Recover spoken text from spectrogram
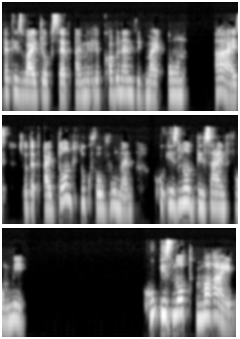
That is why Job said i made a covenant with my own eyes so that i don't look for woman who is not designed for me who is not mine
